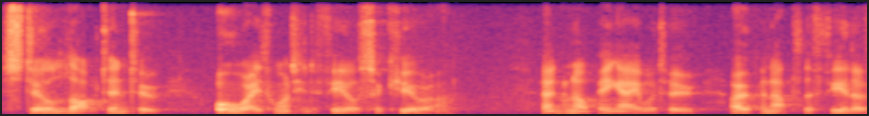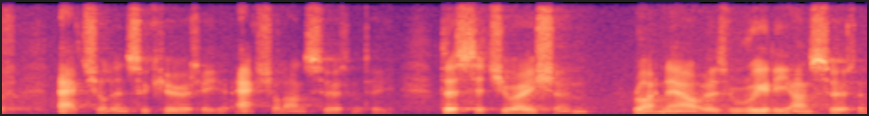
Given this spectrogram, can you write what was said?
still locked into always wanting to feel secure and not being able to open up to the feel of actual insecurity, actual uncertainty. This situation right now is really uncertain.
